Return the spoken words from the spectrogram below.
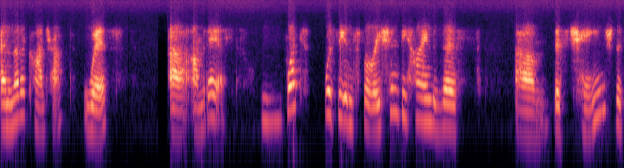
and another contract with uh, Amadeus. What was the inspiration behind this um, this change. This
